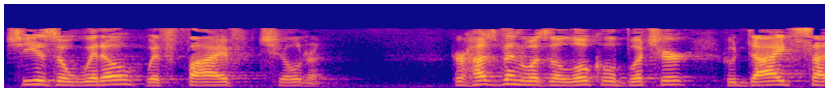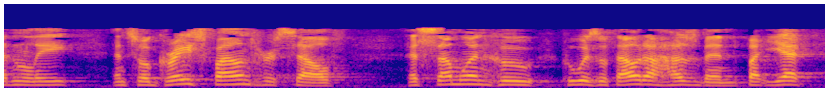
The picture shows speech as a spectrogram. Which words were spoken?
She is a widow with five children. Her husband was a local butcher who died suddenly, and so Grace found herself as someone who, who was without a husband, but yet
